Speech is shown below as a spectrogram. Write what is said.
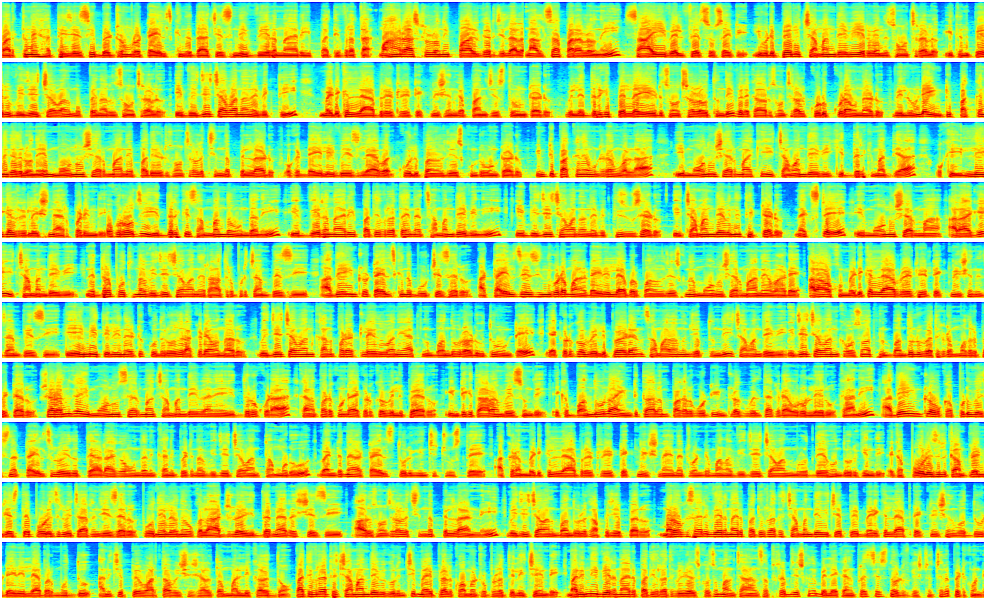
భర్తని హత్య చేసి బెడ్రూమ్లో టైల్స్ కింద దాచేసింది వీరనారి పతివ్రత. మహారాష్ట్రలోని పాల్గర్ జిల్లా నల్సాపరాలోని సాయి వెల్ఫేర్ సొసైటీ. ఈవిడ పేరు చమన్ దేవి ఇరవై ఎనిమిది సంవత్సరాలు. ఇతని పేరు విజయ్ చవాన్ ముప్పై నాలుగు సంవత్సరాలు. ఈ విజయ్ చవాన్ అనే వ్యక్తి మెడికల్ ల్యాబొరేటరీ టెక్నీషియన్గా పనిచేస్తూ ఉంటాడు. వీళ్ళిద్దరికి పెళ్ళై ఏడు సంవత్సరాలు అవుతుంది. వీళ్ళకి ఆరు సంవత్సరాల కొడుకు కూడా ఉన్నాడు. వీళ్ళుండే ఇంటి పక్కన గదిలోనే మోను శర్మ అనే పదిహేడు సంవత్సరాల చిన్న పిల్లాడు ఒక డైలీ వేజ్ లేబర్ కూలి పనులు చేసుకుంటూ ఉంటాడు. ఇంటి పక్కనే ఉండడం వల్ల ఈ మోను శర్మకి ఈ చమన్ దేవికి ఇద్దరికి మధ్య ఒక ఇల్లీగల్ రిలేషన్ ఏర్పడింది. ఒక రోజు ఈ ఇద్దరికి సంబంధం ఉందని ఈ వీరనారి పతివ్రత అయిన చమన్ దేవిని ఈ విజయ్ చమన్ అనే వ్యక్తి చూశాడు. ఈ చమన్ దేవిని తిట్టాడు. నెక్స్ట్ డే ఈ మోను శర్మ అలాగే ఈ చమన్ దేవి నిద్రపోతున్న విజయ్ చవాన్ని రాత్రిపూట చంపేసి అదే ఇంట్లో టైల్స్ కింద బూట్ చేశారు. ఆ టైల్స్ వేసింది కూడా మన డైలీ లేబర్ పనులు చేసుకునే మోను శర్మ అనేవాడే. అలా ఒక మెడికల్ ల్యాబొరేటరీ టెక్నీషియన్ని చంపేసి ఏమీ తెలియనట్టు కొన్ని రోజులు అక్కడే ఉన్నారు. విజయ్ చవాన్ కనపడట్లేదు అని అతని బంధువులు అడుగుతూ ఉంటే ఎక్కడికో వెళ్ళిపోయాడని సమాధానం చెప్తుంది ఈ చమన్ దేవి విజయ్ చవాన్ కోసం అతని బంధువులు వెతకడం మొదలు పెట్టారు సడన్గా ఈ మోను శర్మ చమన్ దేవి అనే ఇద్దరు కూడా కనపడకుండా ఎక్కడికో వెళ్ళిపోయారు ఇంటికి తాళం వేసింది. ఇక బంధువులు ఆ ఇంటి తాళం పగలగొట్టి ఇంట్లోకి వెళ్తే అక్కడ ఎవరూ లేరు. కానీ అదే ఇంట్లో ఒకప్పుడు వేసిన టైల్స్లో ఏదో తేడాగా ఉందని కనిపెట్టిన విజయ్ చవాన్ తమ్ముడు వెంటనే ఆ టైల్స్ తొలగించి చూస్తే అక్కడ మెడికల్ ల్యాబొరేటరీ టెక్నీషియన్ అయినటువంటి మన విజయ్ చవాన్ మృతదేహం దొరికింది. ఇక పోలీసులు కంప్లైంట్ చేస్తే పోలీసులు విచారణ చేశారు. పూణేలోని ఒక లాడ్జ్లో ఇద్దరిని అరెస్ట్ చేసి ఆరు సంవత్సరాల చిన్న పిల్లాడిని విజయ్ చవాన్ బంధువులకు అప్పచెప్పారు మరొకసారి వీరనారి పతివ్రత చమన్దేవి చెప్పే మెడికల్ ల్యాబ్ టెక్నీషియన్ వద్దు డైలీ లేబర్ ముద్దు అని చెప్పి వార్తా విశేషాలతో మళ్ళీ కలుద్దాం. పతివ్రత చమన్దేవి గురించి మీ అభిప్రాయాలు కామెంట్ రూపంలో తెలియచేయండి. మరిన్ని వీరనారి పతివ్రత వీడియోస్ కోసం మన ఛానల్ సబ్స్క్రైబ్ చేసుకుని బెల్ ఐకాన్ ప్రెస్ చేసి నోటిఫికేషన్ వచ్చేలా పెట్టుకోండి.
